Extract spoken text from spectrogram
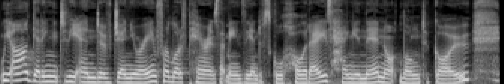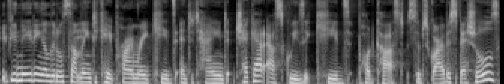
We are getting to the end of January, and for a lot of parents, that means the end of school holidays. Hang in there, not long to go. If you're needing a little something to keep primary kids entertained, check out our Squiz Kids podcast subscriber specials.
